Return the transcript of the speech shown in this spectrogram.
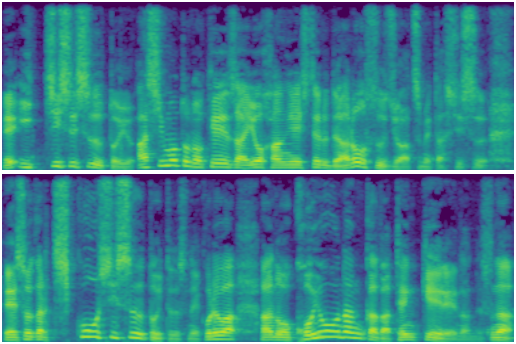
えー一致指数という足元の経済を反映しているであろう数字を集めた指数、えー、それから地高指数といってですね、これは、あの、雇用なんかが典型例なんですが、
